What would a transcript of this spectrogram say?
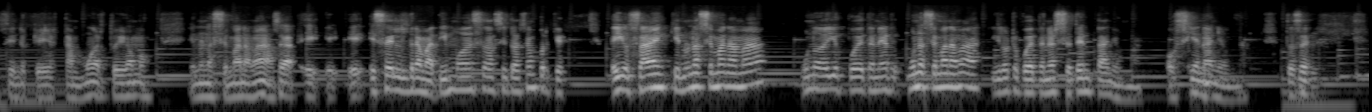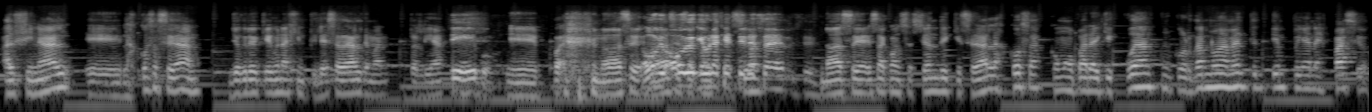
siendo que ya están muertos, digamos, en una semana más. O sea, eh, eh, eh, ese es el dramatismo de esa situación, porque ellos saben que en una semana más uno de ellos puede tener una semana más y el otro puede tener 70 años más o 100 años más. Entonces, al final eh, las cosas se dan. Yo creo que es una gentileza de Aldeman, en realidad. Sí, eh, no hace, obvio, obvio que una gentileza. No hace esa concesión de que se dan las cosas como para que puedan concordar nuevamente en tiempo y en espacio.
